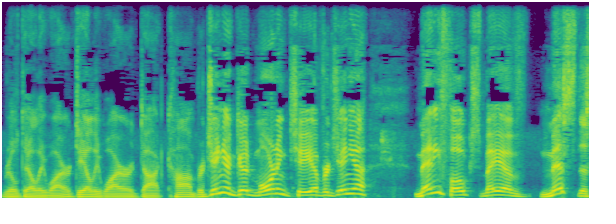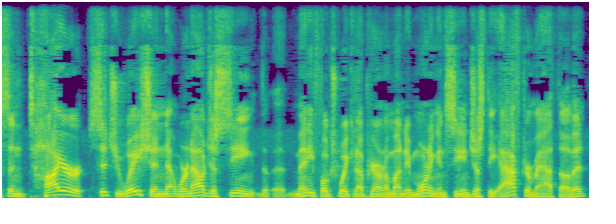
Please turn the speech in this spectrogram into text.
Real Daily Wire, dailywire.com. Virginia, good morning to you. Virginia, many folks may have missed this entire situation that we're now just seeing uh, many folks waking up here on a Monday morning and seeing just the aftermath of it.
